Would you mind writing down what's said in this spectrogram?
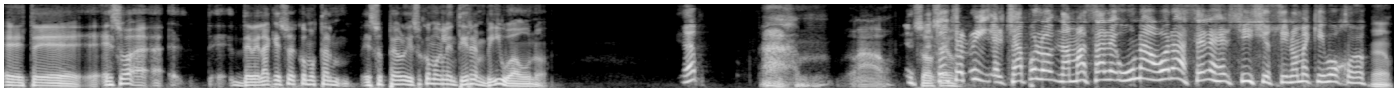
este, eso, ah, ah, de verdad que eso es como estar, eso es peor, eso es como que le entierren vivo a uno. Yep. Wow. So, Entonces, so- el Chapo lo- nada más sale una hora a hacer ejercicio, si no me equivoco. yeah.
